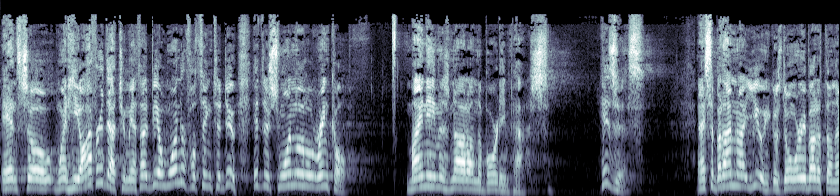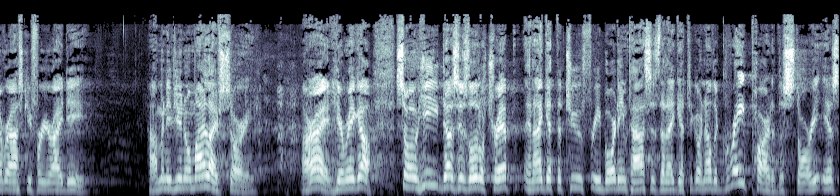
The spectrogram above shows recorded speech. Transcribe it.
And so when he offered that to me, I thought it'd be a wonderful thing to do. There's one little wrinkle. My name is not on the boarding pass, his is. And I said, But I'm not you. He goes, Don't worry about it, they'll never ask you for your ID. How many of you know my life story? All right, here we go. So he does his little trip, and I get the two free boarding passes that I get to go. Now, the great part of the story is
